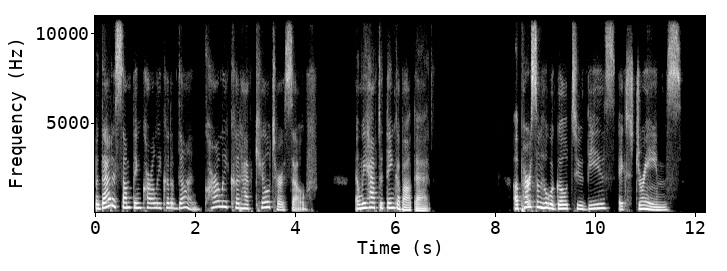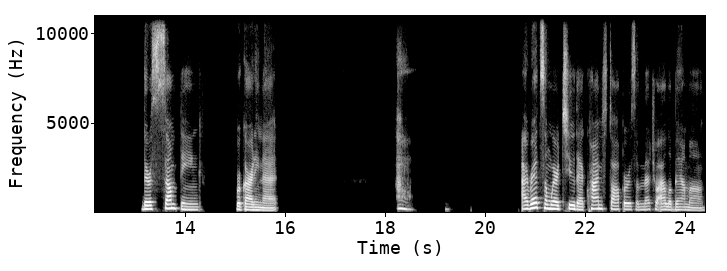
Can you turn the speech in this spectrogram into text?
But that is something Carlee could have done. Carlee could have killed herself. And we have to think about that. A person who would go to these extremes, there's something regarding that. I read somewhere too that Crime Stoppers of Metro Alabama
